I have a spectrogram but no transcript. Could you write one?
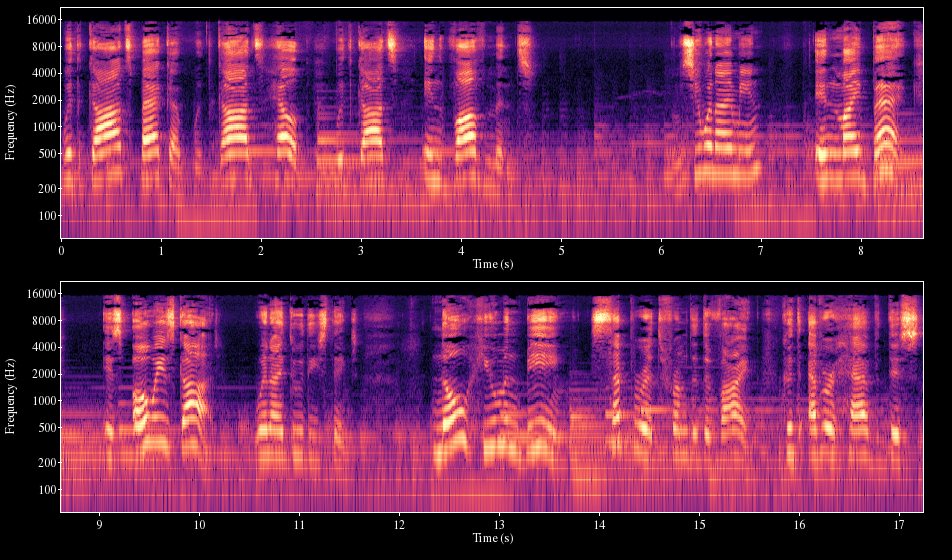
with God's backup, with God's help, with God's involvement. You see what I mean? In my back is always God when I do these things. No human being separate from the divine could ever have this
